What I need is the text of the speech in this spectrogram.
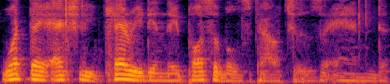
what they actually carried in their possibles pouches. And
